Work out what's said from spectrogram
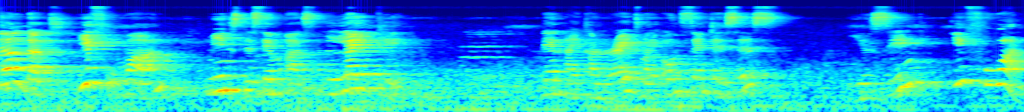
tell that if one means the same as likely, then I can write my own sentences using if one.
